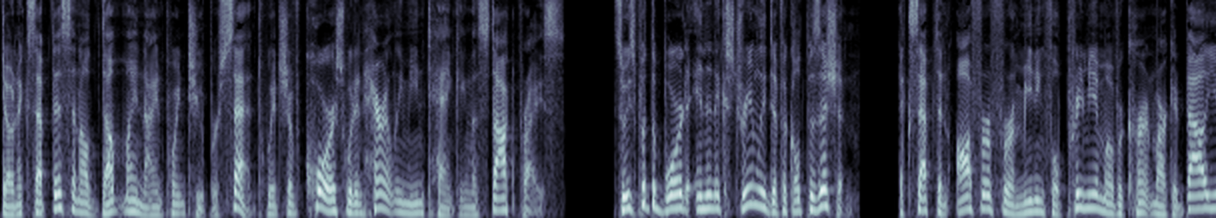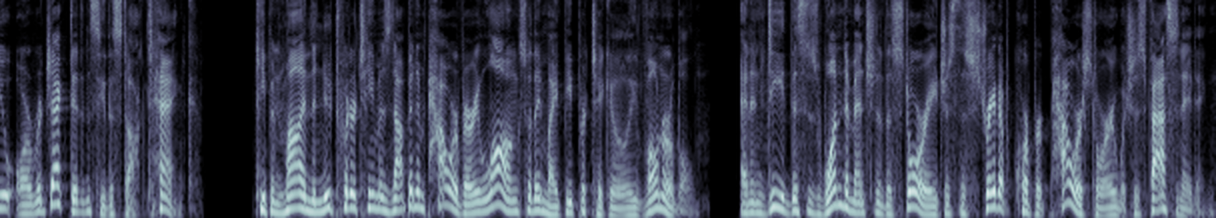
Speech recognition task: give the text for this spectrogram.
Don't accept this and I'll dump my 9.2%, which of course would inherently mean tanking the stock price. So he's put the board in an extremely difficult position. Accept an offer for a meaningful premium over current market value or reject it and see the stock tank. Keep in mind, the new Twitter team has not been in power very long, so they might be particularly vulnerable. And indeed, this is one dimension of the story, just the straight up corporate power story, which is fascinating.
